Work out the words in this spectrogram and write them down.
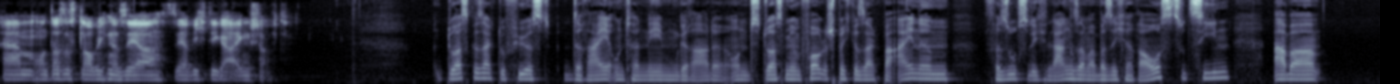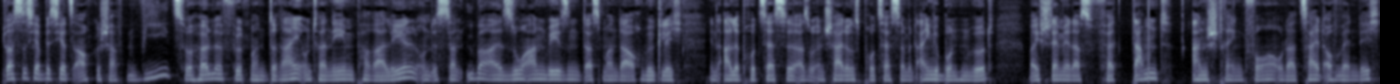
Ähm, und das ist, glaube ich, eine sehr, sehr wichtige Eigenschaft. Du hast gesagt, du führst drei Unternehmen gerade und du hast mir im Vorgespräch gesagt, bei einem versuchst du dich langsam aber sicher rauszuziehen, aber Du hast es ja bis jetzt auch geschafft. Wie zur Hölle führt man drei Unternehmen parallel und ist dann überall so anwesend, dass man da auch wirklich in alle Prozesse, also Entscheidungsprozesse mit eingebunden wird? Weil ich stelle mir das verdammt anstrengend vor oder zeitaufwendig.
